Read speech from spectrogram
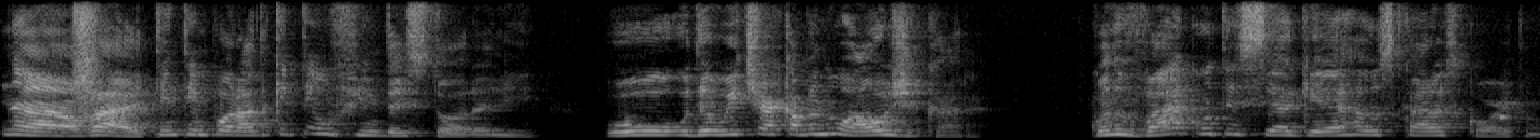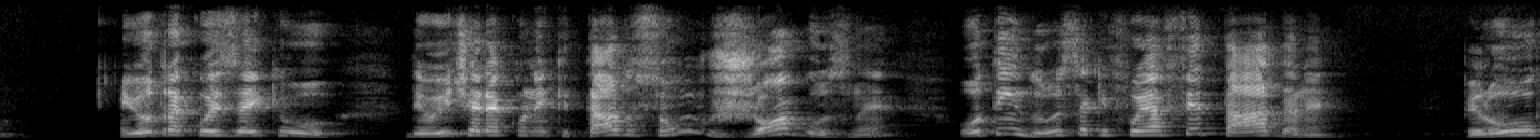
Não, vai. Tem temporada que tem o fim da história ali. O, o The Witcher acaba no auge, cara. Quando vai acontecer a guerra, os caras cortam. E outra coisa aí que o The Witcher é conectado são jogos, né? Outra indústria que foi afetada, né? Pelo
